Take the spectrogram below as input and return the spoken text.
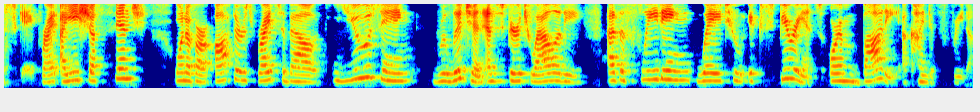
escape, right? Aisha Finch, one of our authors, writes about using religion and spirituality as a fleeting way to experience or embody a kind of freedom.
